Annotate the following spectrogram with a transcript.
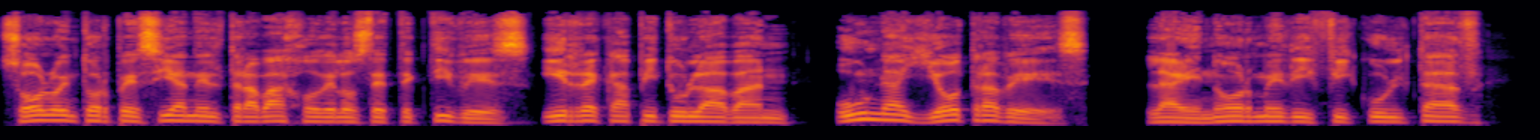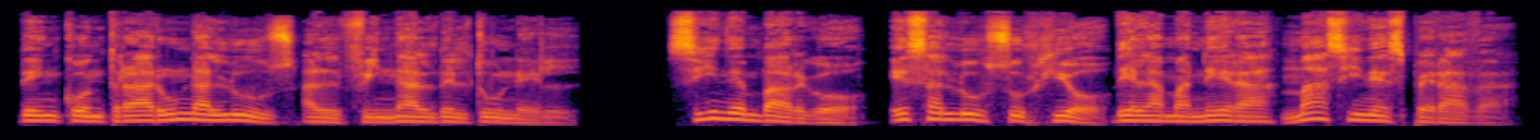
solo entorpecían el trabajo de los detectives y recapitulaban una y otra vez la enorme dificultad de encontrar una luz al final del túnel. Sin embargo, esa luz surgió de la manera más inesperada.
